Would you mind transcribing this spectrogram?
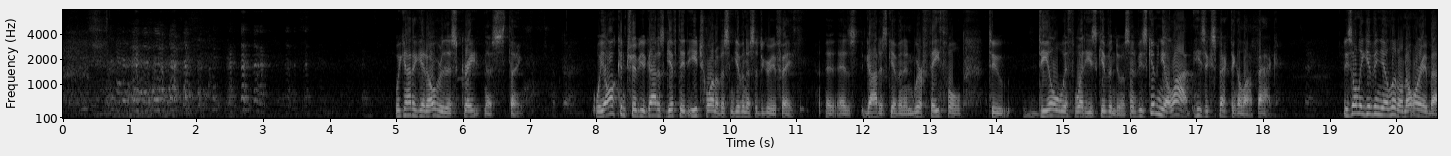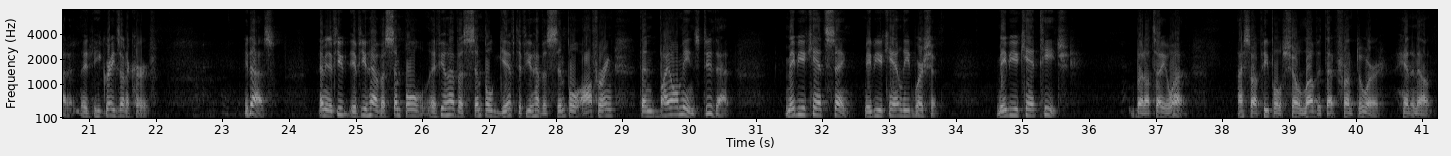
we got to get over this greatness thing. We all contribute. God has gifted each one of us and given us a degree of faith, as God has given, and we're faithful to deal with what He's given to us. And if He's given you a lot, He's expecting a lot back. He's only giving you a little. Don't worry about it. it. He grades on a curve. He does. I mean, if you if you have a simple if you have a simple gift, if you have a simple offering, then by all means do that. Maybe you can't sing. Maybe you can't lead worship. Maybe you can't teach. But I'll tell you what, I saw people show love at that front door, handing out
